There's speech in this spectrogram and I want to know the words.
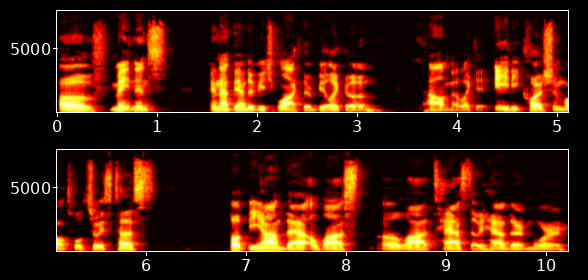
of maintenance, and at the end of each block, there'd be like a, I don't know, like an 80 question multiple choice test. But beyond that, a lot of, a lot of tasks that we have that are more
